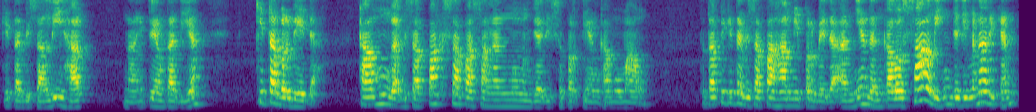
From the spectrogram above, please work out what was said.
Kita bisa lihat, nah itu yang tadi ya, kita berbeda kamu nggak bisa paksa pasanganmu menjadi seperti yang kamu mau. Tetapi kita bisa pahami perbedaannya dan kalau saling jadi menarik kan?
